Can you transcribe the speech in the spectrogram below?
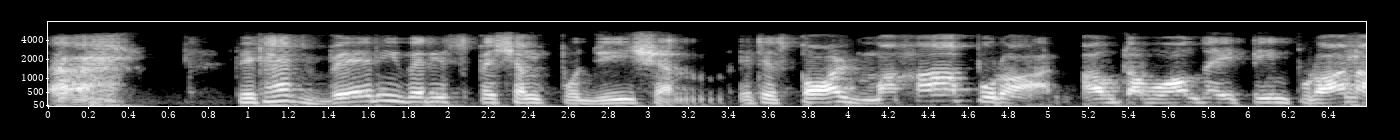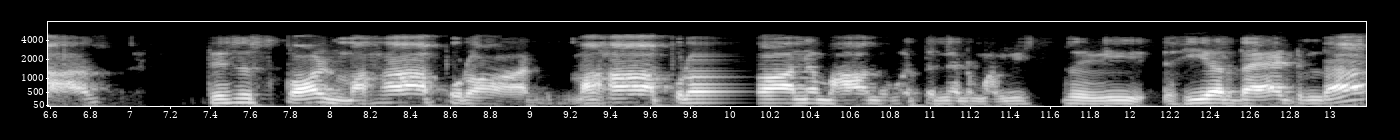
uh, it has very very special position. It is called Mahapuran. Out of all the 18 Puranas, this is called Mahapuran. Mahapuran Bhagavata Nirma. We, we hear that in the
